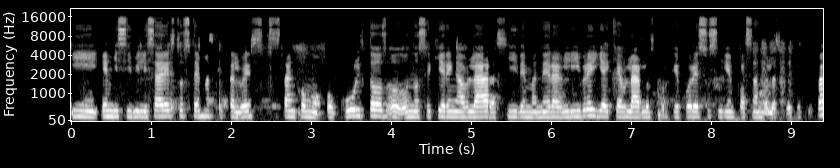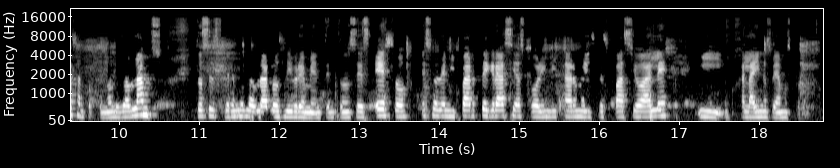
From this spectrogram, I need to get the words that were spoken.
y en visibilizar estos temas que tal vez están como ocultos o, no se quieren hablar así de manera libre y hay que hablarlos porque por eso siguen pasando las cosas que pasan porque no los hablamos. Entonces queremos hablarlos libremente. Entonces eso, eso de mi parte, gracias por invitarme a este espacio, Ale, y ojalá y nos veamos pronto.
